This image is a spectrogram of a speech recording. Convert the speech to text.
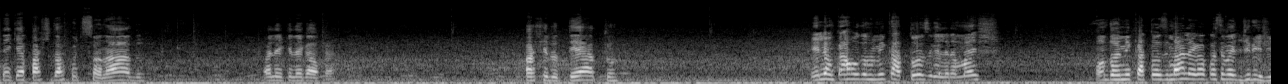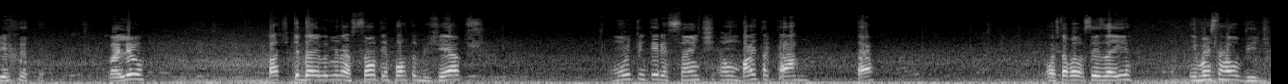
Tem aqui a parte do ar-condicionado. Olha que legal, cara. Parte do teto. Ele é um carro 2014, galera, mas um 2014 mais legal que você vai dirigir. Valeu? Parte aqui da iluminação, tem porta-objetos. Muito interessante, é um baita carro, tá? Vou mostrar pra vocês aí e vou encerrar o vídeo.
